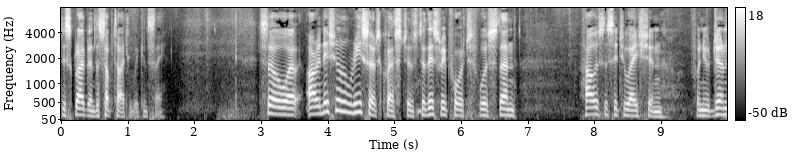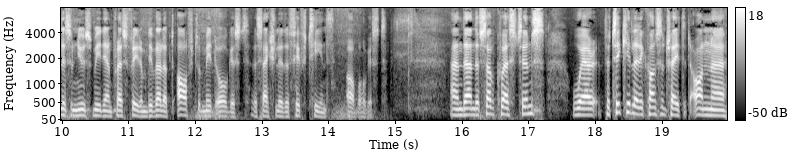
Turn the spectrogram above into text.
described in the subtitle, we can say. So, our initial research questions to this report was then how is the situation for new journalism, news media, and press freedom developed after mid August? It's actually the 15th of August. And then the sub questions were particularly concentrated on uh,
